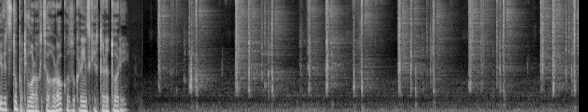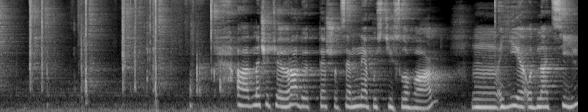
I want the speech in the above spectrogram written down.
Чи відступить ворог цього року з українських територій? А, значить, е, радує те, що це не пусті слова. Є одна ціль.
